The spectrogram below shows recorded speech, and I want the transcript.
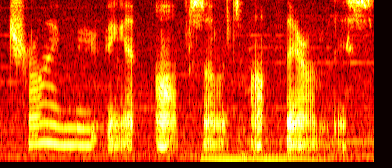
to try moving it up so it's up there on this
